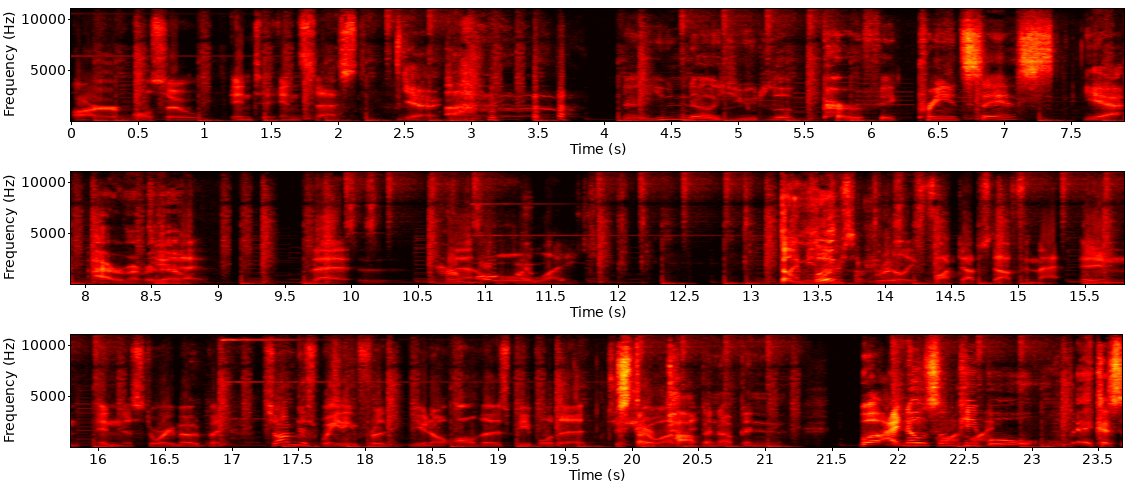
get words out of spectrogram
are also into incest. Yeah. Uh, Now, you know you look perfect, princess. Yeah, I remember dude, that. that that her that whole like The I mean, look there's some really fucked up stuff in that in in the story mode, but so I'm just waiting for you know all those people to to start show up popping and- up and well i know some online. people because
